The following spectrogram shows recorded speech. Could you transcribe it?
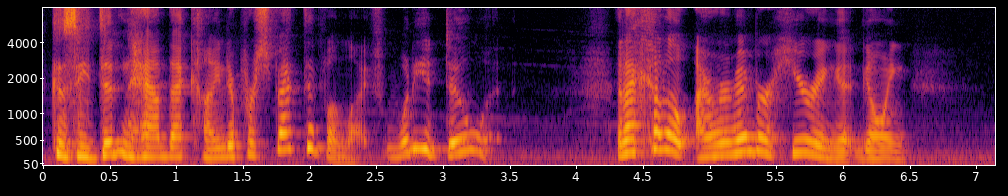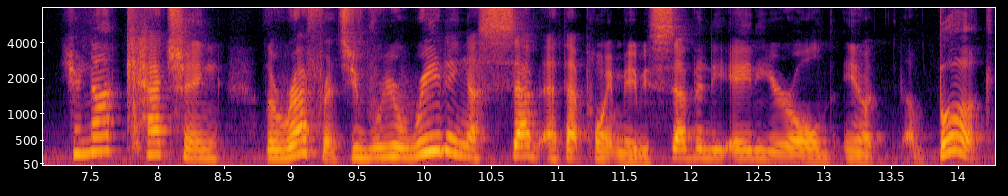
because he didn't have that kind of perspective on life. What are you doing? And I kind of I remember hearing it going, you're not catching the reference. You're reading a seven, at that point maybe 70, 80 year old, you know, a book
